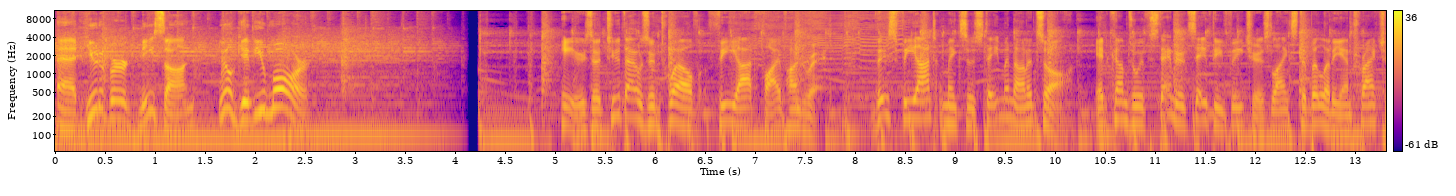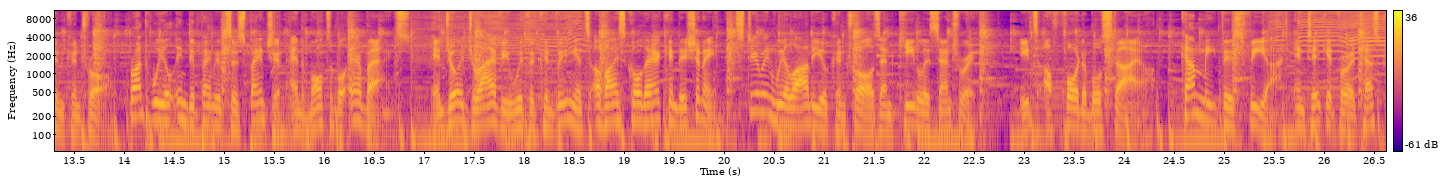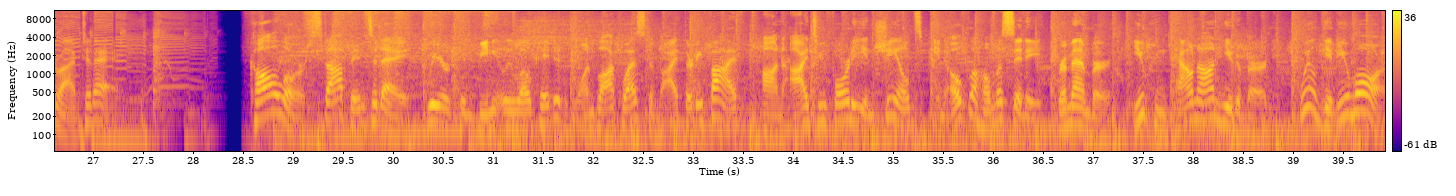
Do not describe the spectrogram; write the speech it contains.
At Hudiburg Nissan, we'll give you more. Here's a 2012 Fiat 500. This Fiat makes a statement on its own. It comes with standard safety features like stability and traction control, front-wheel independent suspension, and multiple airbags. Enjoy driving with the convenience of ice-cold air conditioning, steering wheel audio controls, and keyless entry. It's affordable style. Come meet this Fiat and take it for a test drive today. Call or stop in today. We are conveniently located one block west of I 35 on I 240 in Shields in Oklahoma City. Remember, you can count on Hudiburg. We'll give you more.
